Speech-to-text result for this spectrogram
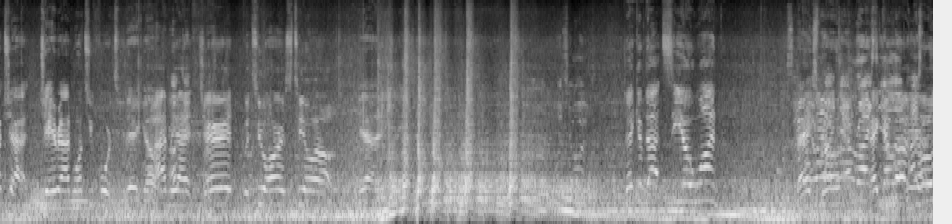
Snapchat, JRAD1242. There you go. Add me at Jared with two R's, T-O-L. Yeah. Jacob.co1. Thanks, bro. Damn right. Hey, good luck, bro.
